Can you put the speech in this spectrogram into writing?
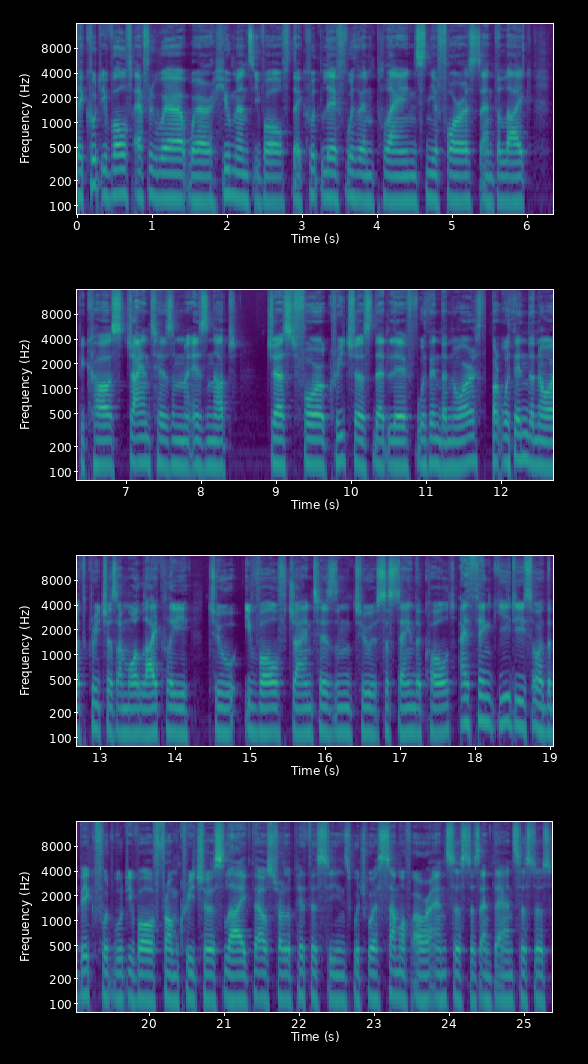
They could evolve everywhere where humans evolve. They could live within plains, near forests and the like, because giantism is not just for creatures that live within the north, but within the north, creatures are more likely to evolve giantism to sustain the cold. I think Yetis or the Bigfoot would evolve from creatures like the Australopithecines, which were some of our ancestors and the ancestors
